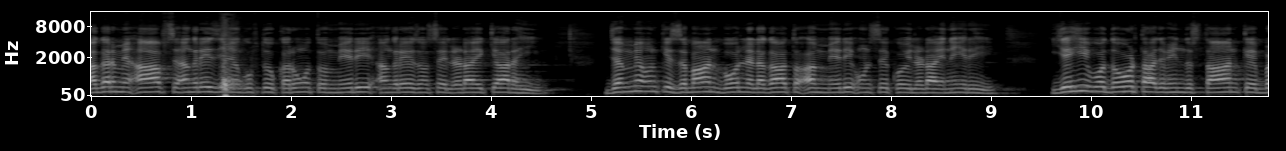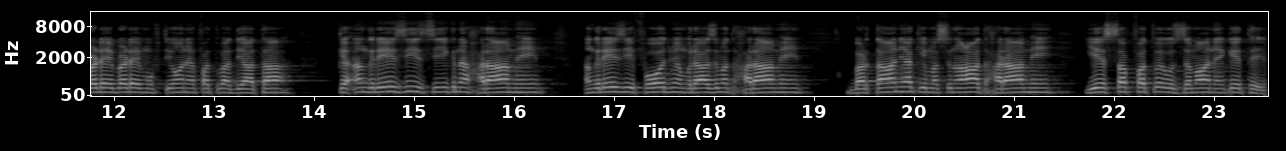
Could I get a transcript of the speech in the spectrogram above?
अगर मैं आपसे अंग्रेज़ी में गुफ्तु करूँ तो मेरी अंग्रेज़ों से लड़ाई क्या रही? जब मैं उनकी ज़बान बोलने लगा तो अब मेरी उनसे कोई लड़ाई नहीं रही। यही वो दौर था जब हिंदुस्तान के बड़े बड़े मुफ्तियों ने फतवा दिया था कि अंग्रेज़ी सीखना हराम है, अंग्रेज़ी फ़ौज में मुलाजमत हराम है, बरतानिया की मसनूआत हराम है, ये सब फतवे उस ज़माने के थे।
